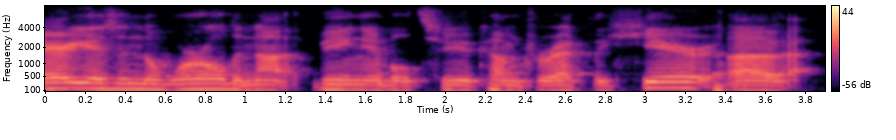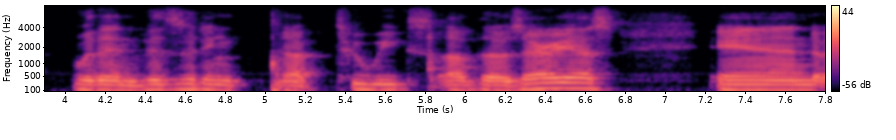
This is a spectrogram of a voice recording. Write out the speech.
areas in the world and not being able to come directly here uh, within visiting uh, two weeks of those areas. and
